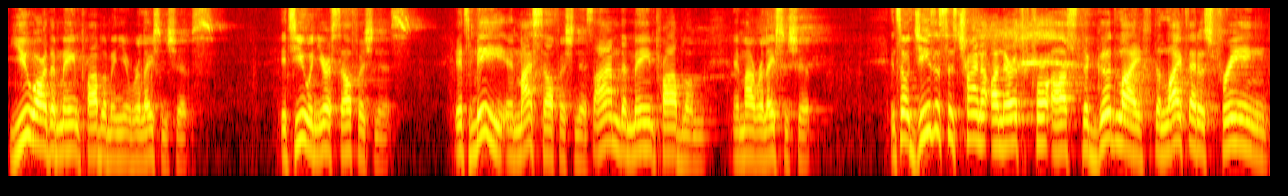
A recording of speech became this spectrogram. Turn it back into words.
You are the main problem in your relationships. It's you and your selfishness. It's me and my selfishness. I'm the main problem in my relationship. And so Jesus is trying to unearth for us the good life, the life that is freeing,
